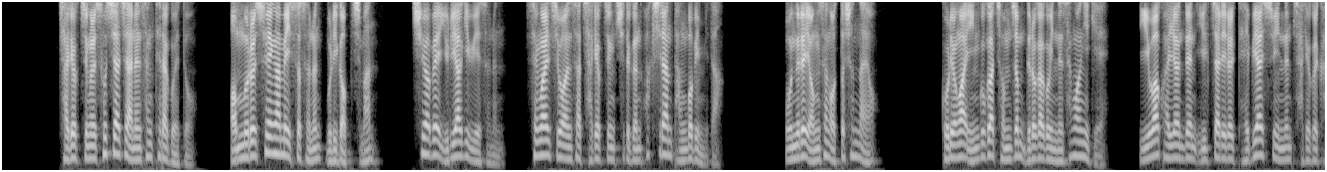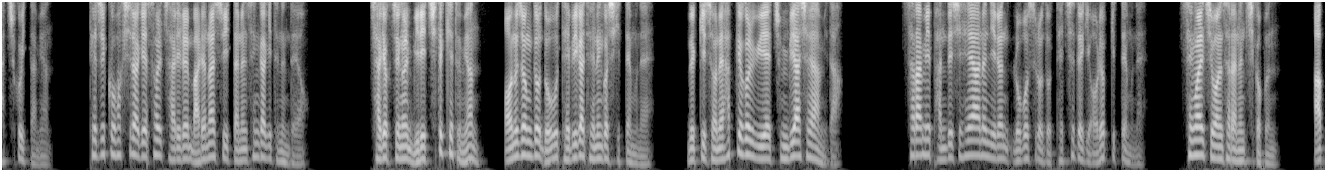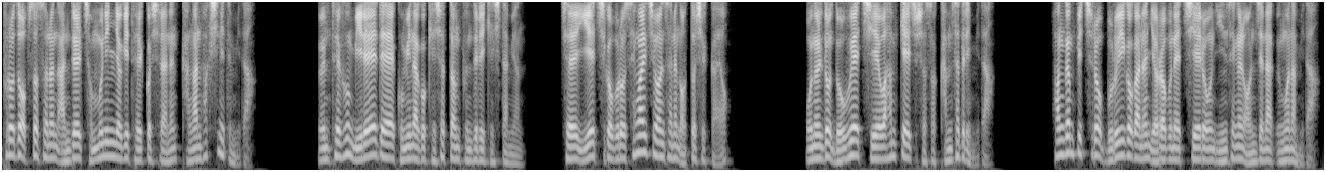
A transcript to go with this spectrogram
자격증을 소지하지 않은 상태라고 해도 업무를 수행함에 있어서는 무리가 없지만 취업에 유리하기 위해서는 생활지원사 자격증 취득은 확실한 방법입니다. 오늘의 영상 어떠셨나요? 고령화 인구가 점점 늘어가고 있는 상황이기에 이와 관련된 일자리를 대비할 수 있는 자격을 갖추고 있다면 퇴직 후 확실하게 설 자리를 마련할 수 있다는 생각이 드는데요. 자격증을 미리 취득해 두면 어느 정도 노후 대비가 되는 것이기 때문에 늦기 전에 합격을 위해 준비하셔야 합니다. 사람이 반드시 해야 하는 일은 로봇으로도 대체되기 어렵기 때문에 생활지원사라는 직업은 앞으로도 없어서는 안 될 전문 인력이 될 것이라는 강한 확신이 듭니다. 은퇴 후 미래에 대해 고민하고 계셨던 분들이 계시다면 제2의 직업으로 생활지원사는 어떠실까요? 오늘도 노후의 지혜와 함께 해주셔서 감사드립니다. 황금빛으로 무르익어가는 여러분의 지혜로운 인생을 언제나 응원합니다.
